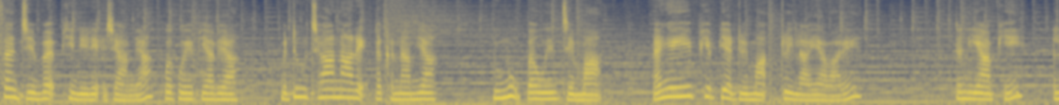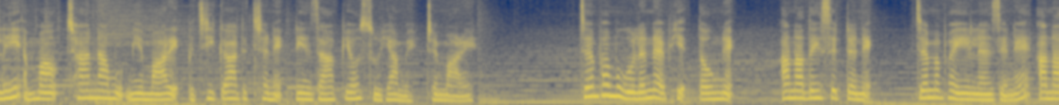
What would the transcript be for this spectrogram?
ဆန့်ကျင်ဘက်ဖြစ်နေတဲ့အရာများကွဲကွဲပြားပြားမတူခြားနားတဲ့လက္ခဏာများလူမှုပတ်ဝန်းကျင်မှာနိုင်ငံရေးဖြစ်ပျက်တွေမှာတွေ့လာရပါတယ်။တနည်းအားဖြင့်အလင်းအမောက်ခြားနားမှုမြင်မာတဲ့ပကြီကားတစ်ချက်နဲ့တင်စားပြောဆိုရမယ်ထင်ပါတယ်။ကျန်းဖတ်မှုကိုလက်နက်ဖြစ်သုံးတဲ့အာနာသိန်းစစ်တပ်နဲ့ ကျန်းမဖက်ရေးလမ်းစဉ်နဲ့အာနာ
